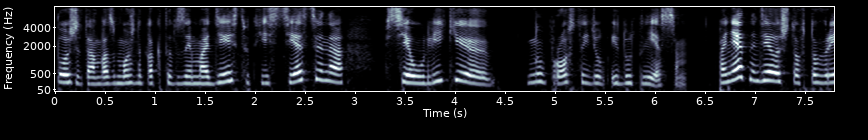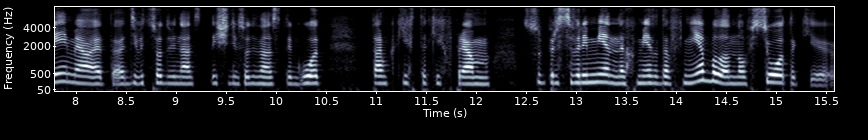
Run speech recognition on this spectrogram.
тоже там, возможно, как-то взаимодействуют. Естественно, все улики, ну, просто идут, идут лесом. Понятное дело, что в то время, это 912, 1912 год, там каких-то таких прям суперсовременных методов не было, но все-таки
